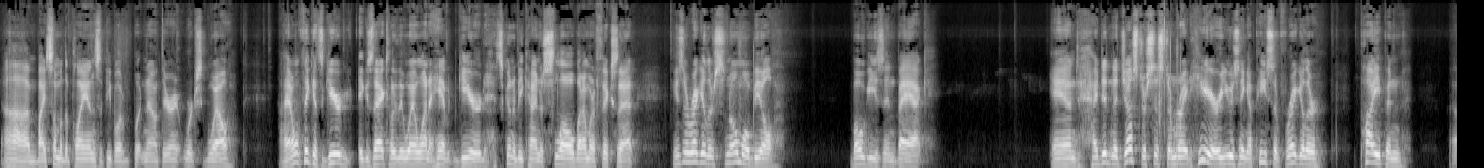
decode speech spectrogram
um, by some of the plans that people are putting out there. and It works well. I don't think it's geared exactly the way I want to have it geared. It's going to be kind of slow, but I'm going to fix that. These are regular snowmobile bogies in back. And I did an adjuster system right here using a piece of regular pipe and uh,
